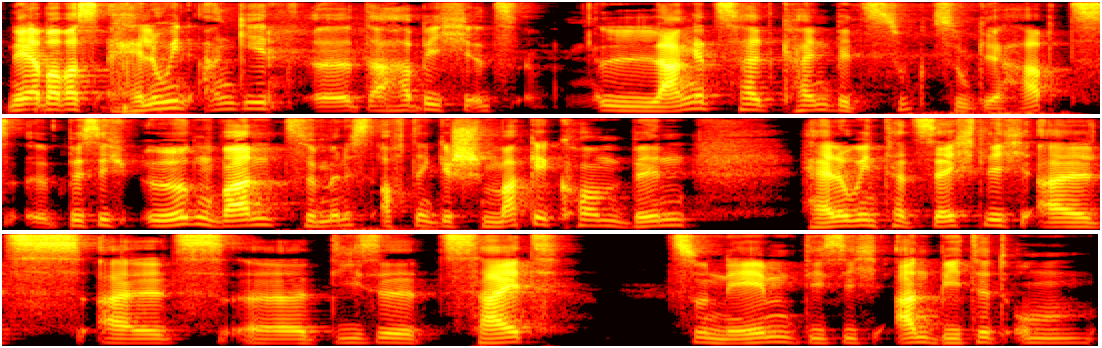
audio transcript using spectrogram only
Nee, aber was Halloween angeht, äh, da habe ich jetzt lange Zeit keinen Bezug zu gehabt, bis ich irgendwann zumindest auf den Geschmack gekommen bin, Halloween tatsächlich als, als äh, diese Zeit zu nehmen, die sich anbietet, um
